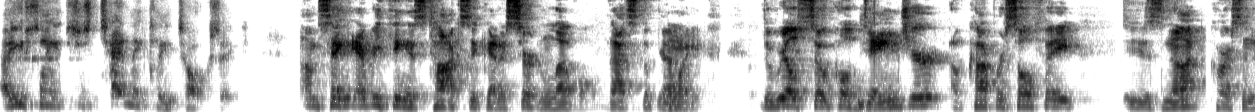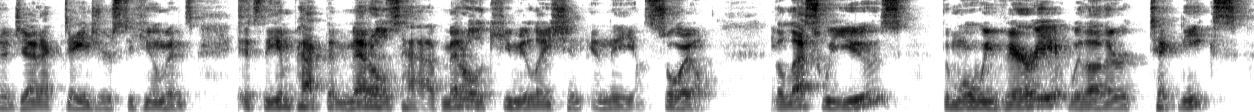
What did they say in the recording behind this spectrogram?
Are you saying it's just technically toxic? I'm saying everything is toxic at a certain level. That's the point. Yeah. The real so called danger of copper sulfate is not carcinogenic dangers to humans. It's the impact that metals have, metal accumulation in the soil. The less we use, the more we vary it with other techniques.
